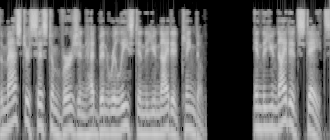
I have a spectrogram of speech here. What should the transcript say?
the Master System version had been released in the United Kingdom. In the United States,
